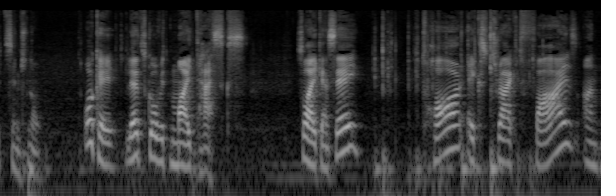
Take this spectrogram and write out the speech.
It seems no. Okay, let's go with my tasks. So I can say tar extract files on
